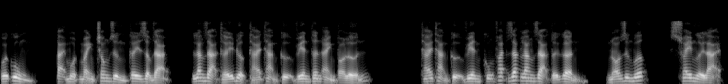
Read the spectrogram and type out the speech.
cuối cùng, tại một mảnh trong rừng cây rậm rạp, lăng dạ thấy được thái thản cự viên thân ảnh to lớn. Thái thản cự viên cũng phát giác lăng dạ tới gần, nó dưng bước, xoay người lại,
